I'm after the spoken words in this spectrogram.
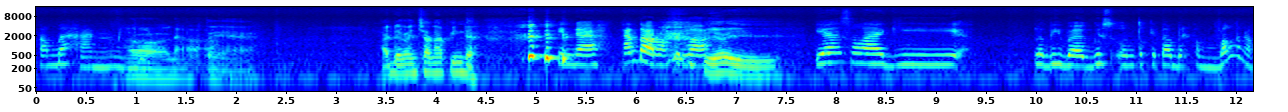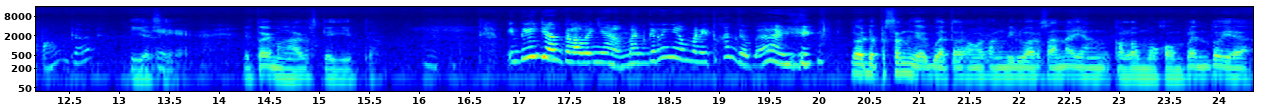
tambahan gitu. Oh gitu ya. Ada rencana pindah? Pindah kantor maksud lo? Yoi. ya selagi lebih bagus untuk kita berkembang kenapa enggak? Iya sih. Iya. itu emang harus kayak gitu intinya jangan terlalu nyaman karena nyaman itu kan gak baik. Lo ada pesan nggak buat orang-orang di luar sana yang kalau mau komplain tuh ya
